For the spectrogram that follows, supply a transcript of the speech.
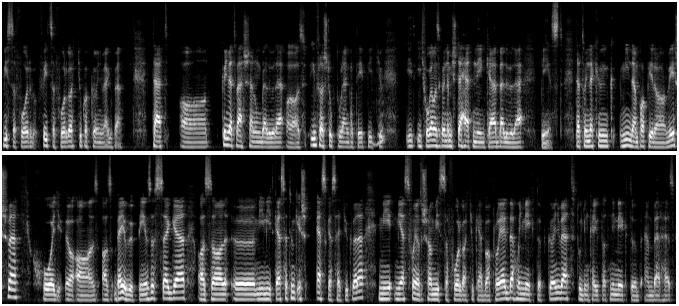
visszaforg, visszaforgatjuk a könyvekbe. Tehát a könyvet vásárolunk belőle, az infrastruktúránkat építjük, uh-huh így, így fogalmazok, hogy nem is tehetnénk el belőle pénzt. Tehát, hogy nekünk minden papírra vésve, hogy az, az bejövő pénzösszeggel, azzal ö, mi mit kezdhetünk, és ezt kezdhetjük vele. Mi, mi ezt folyamatosan visszaforgatjuk ebbe a projektbe, hogy még több könyvet tudjunk eljutatni még több emberhez.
